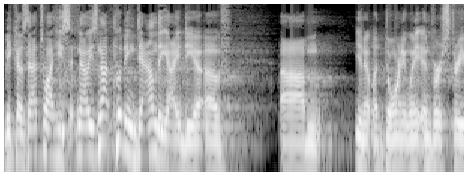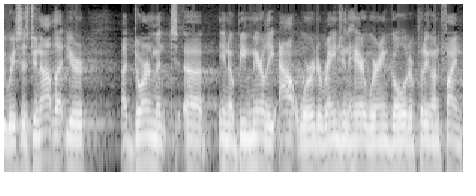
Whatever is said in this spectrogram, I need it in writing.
Because that's why he's, now he's not putting down the idea of, um, you know, adorning, in verse 3 where he says, do not let your adornment, uh, you know, be merely outward, arranging the hair, wearing gold, or putting on fine,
